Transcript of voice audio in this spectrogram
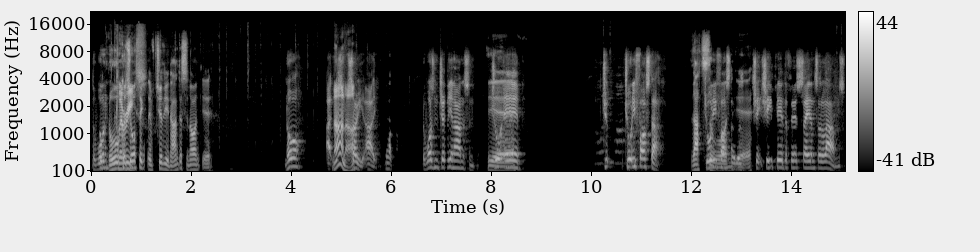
The one. Oh, woman. no, because you're Clarice. thinking of Gillian Anderson, aren't you? No. I, No, no. Sorry, I. No, it wasn't Gillian Anderson. Yeah. Jo, uh, jo, Jodie Foster. That's Jodie Foster. one. Yeah. she, she played the first Silence of the Lambs,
